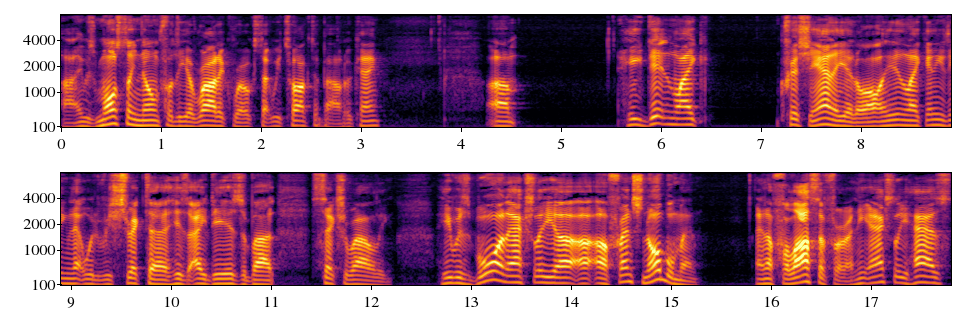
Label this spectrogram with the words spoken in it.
uh, he was mostly known for the erotic works that we talked about. Okay, um, he didn't like Christianity at all. He didn't like anything that would restrict uh, his ideas about sexuality. He was born actually a, a, French nobleman and a philosopher, and he actually has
